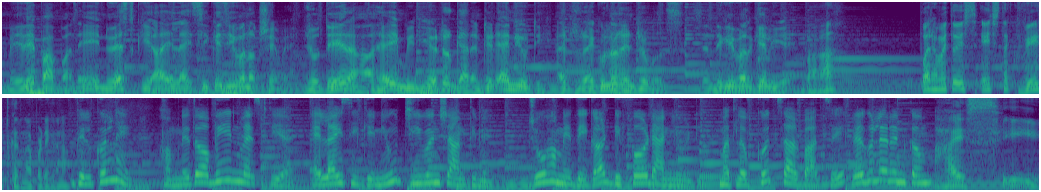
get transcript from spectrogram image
मेरे पापा ने इन्वेस्ट किया एलआईसी के जीवन अक्षय में जो दे रहा है इमीडिएट और guaranteed annuity at regular intervals ज़िंदगी भर के लिए। वाह। पर हमें तो इस एज तक वेट करना पड़ेगा ना। बिल्कुल नहीं। हमने तो अभी इन्वेस्ट किया है LIC के न्यू जीवन शांति में जो हमें देगा डिफर्ड एन्यूटी मतलब कुछ साल बाद से regular income I C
